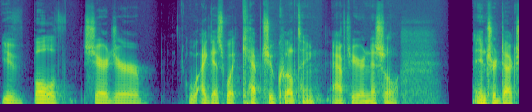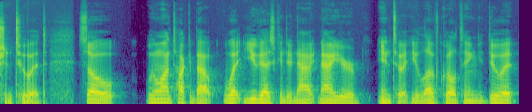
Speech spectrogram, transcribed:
you've both shared your, I guess, what kept you quilting after your initial introduction to it. So we want to talk about what you guys can do now. Now you're into it. You love quilting. You do it.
